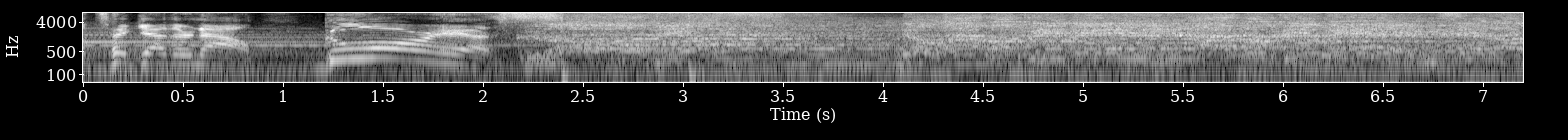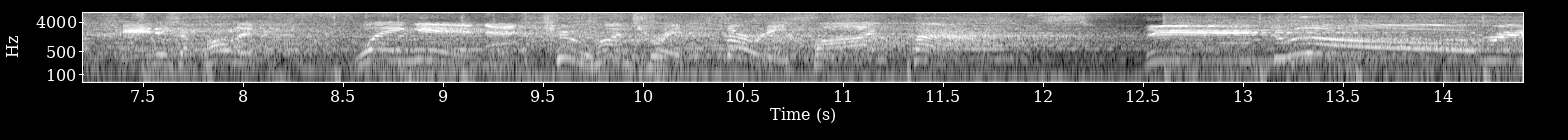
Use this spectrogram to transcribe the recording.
All together now. Glorious. And his opponent, weighing in at 235 pounds, the Glorious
